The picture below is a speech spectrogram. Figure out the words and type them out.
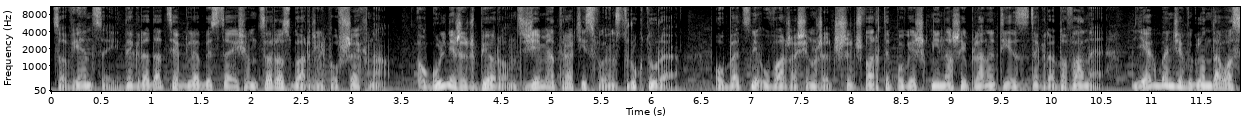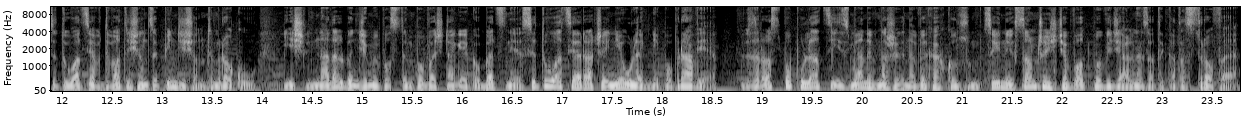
Co więcej, degradacja gleby staje się coraz bardziej powszechna. Ogólnie rzecz biorąc, Ziemia traci swoją strukturę. Obecnie uważa się, że 3 czwarte powierzchni naszej planety jest zdegradowane. Jak będzie wyglądała sytuacja w 2050 roku? Jeśli nadal będziemy postępować tak jak obecnie, sytuacja raczej nie ulegnie poprawie. Wzrost populacji i zmiany w naszych nawykach konsumpcyjnych są częściowo odpowiedzialne za tę katastrofę.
